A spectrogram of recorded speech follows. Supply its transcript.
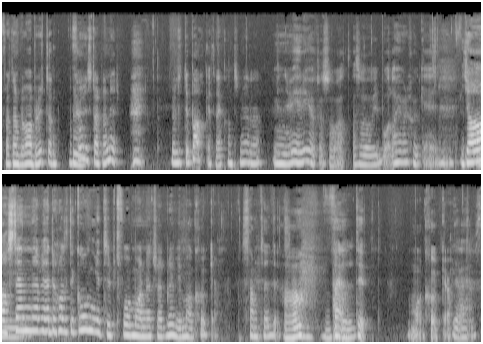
för att den blev avbruten. Man får ju starta ny. Du är lite tillbaka till det kontinuerliga. Men nu är det ju också så att alltså, vi båda har varit sjuka i... Ja, sen när vi hade hållit igång i typ två månader tror jag att blev vi magsjuka samtidigt. Ja. Väldigt magsjuka. Det var hemskt.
